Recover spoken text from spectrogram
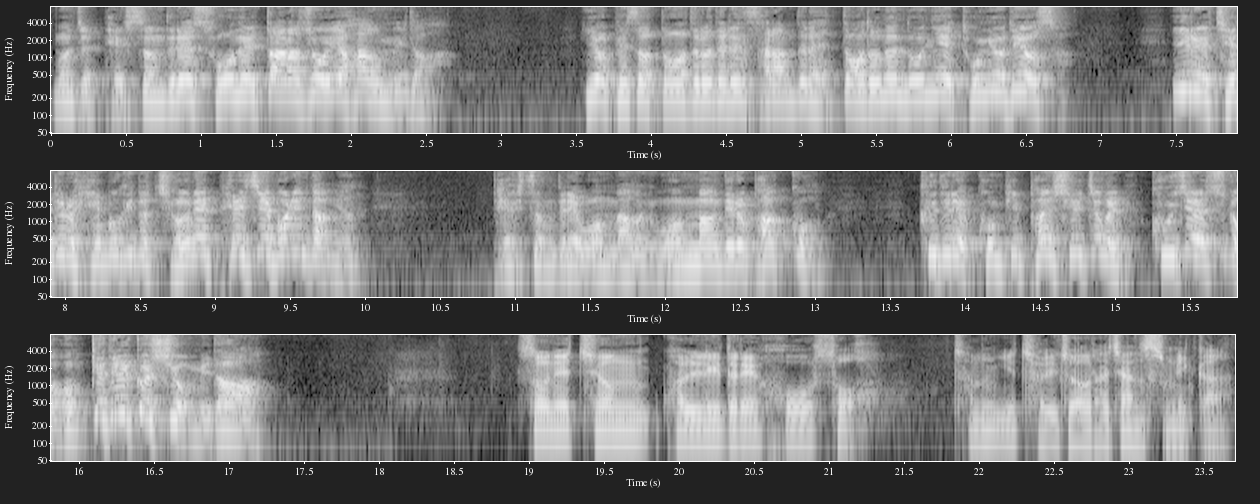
먼저 백성들의 손을 따라주어야 하옵니다. 옆에서 떠들어대는 사람들의 떠도는 논의에 동요되어서 이를 제대로 해보기도 전에 폐지해버린다면 백성들의 원망은 원망대로 받고 그들의 곰핍한 실정을 구제할 수가 없게 될 것이옵니다. 선해청 관리들의 호소 참 절절하지 않습니까?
